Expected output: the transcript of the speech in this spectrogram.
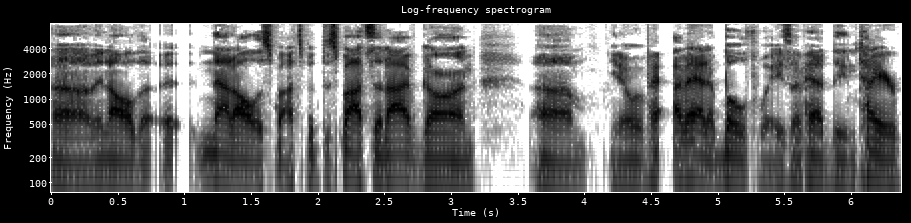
uh, in all the uh, not all the spots, but the spots that I've gone, um, you know, I've, I've had it both ways. I've had the entire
